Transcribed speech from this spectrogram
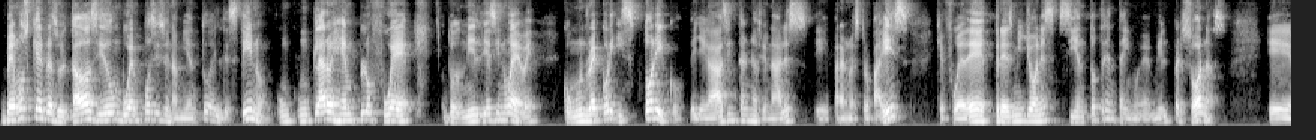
vemos que el resultado ha sido un buen posicionamiento del destino. Un, claro ejemplo fue 2019 con un récord histórico de llegadas internacionales eh, para nuestro país que fue de 3.139.000 personas. Eh,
